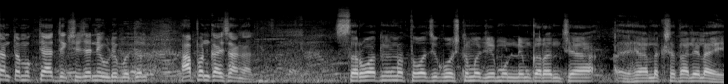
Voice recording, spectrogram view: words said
तंटामुक्त अध्यक्षाच्या निवडीबद्दल? आपण काय सांगाल? सर्वात महत्त्वाची गोष्ट म्हणजे मुंडेमकरांच्या ह्या लक्षात आलेलं आहे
